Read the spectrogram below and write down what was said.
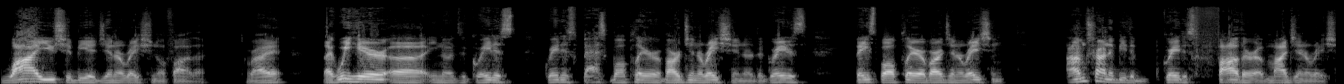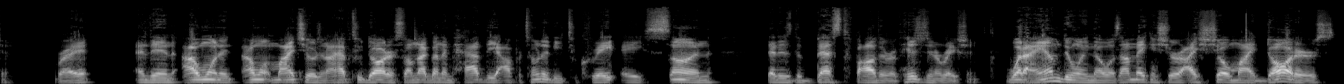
Why you should be a generational father, right? Like we hear, uh, you know, the greatest, greatest basketball player of our generation or the greatest baseball player of our generation. I'm trying to be the greatest father of my generation, right? And then I wanted, I want my children. I have two daughters, so I'm not going to have the opportunity to create a son that is the best father of his generation. What I am doing though is I'm making sure I show my daughters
